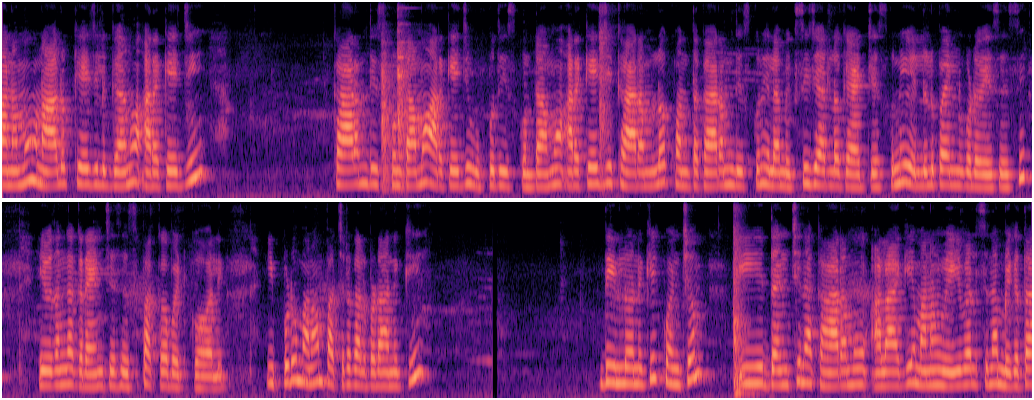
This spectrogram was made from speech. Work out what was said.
మనము నాలుగు కేజీలకు గాను అర కేజీ కారం తీసుకుంటాము అర కేజీ ఉప్పు తీసుకుంటాము. అర కేజీ కారంలో కొంత కారం తీసుకుని ఇలా మిక్సీ జార్లోకి యాడ్ చేసుకుని ఎల్లుల్లిపాయలను కూడా వేసేసి ఈ విధంగా గ్రైండ్ చేసేసి పక్కకు పెట్టుకోవాలి. ఇప్పుడు మనం పచ్చడి కలపడానికి దీనిలోనికి కొంచెం ఈ దంచిన కారము అలాగే మనం వేయవలసిన మిగతా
